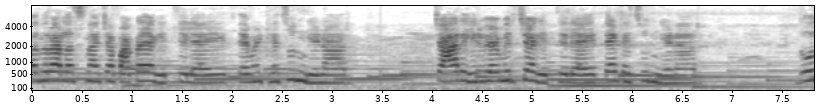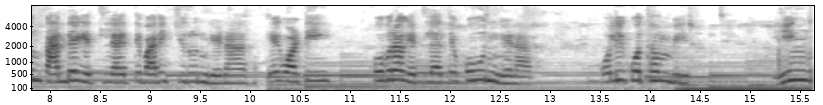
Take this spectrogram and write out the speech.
पंधरा लसणाच्या पाकळ्या घेतलेल्या आहेत त्या मी ठेचून घेणार. चार हिरव्या मिरच्या घेतलेल्या आहेत त्या ठेचून घेणार. दोन कांदे घेतले आहेत ते बारीक चिरून घेणार. एक वाटी खोबरं घेतलं आहे ते खोवून घेणार. ओली कोथंबीर हिंग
